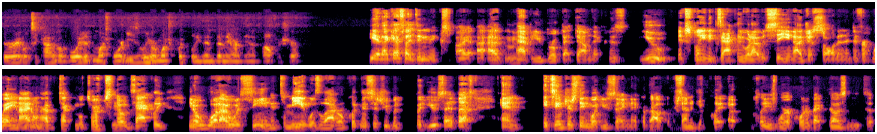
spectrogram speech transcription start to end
they're able to kind of avoid it much more easily or much quickly than, than they are at the NFL for sure. Yeah, and I guess I didn't. Ex- I, I I'm happy you broke that down, Nick, because you explained exactly what I was seeing. I just saw it in a different way, and I don't have the technical terms to know exactly, you know, what I was seeing. And to me, it was a lateral quickness issue. But but you said it best. And it's interesting what you say, Nick, about the percentage of play, uh, plays where a quarterback does need to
